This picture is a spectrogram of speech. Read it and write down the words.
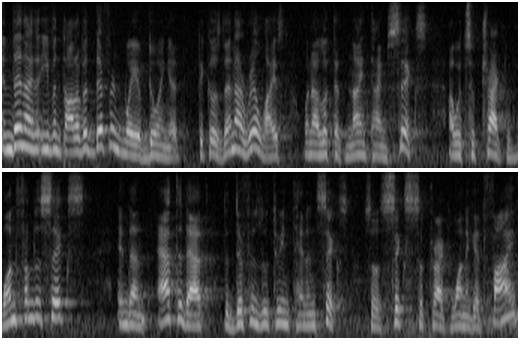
And then I even thought of a different way of doing it because then I realized when I looked at 9 times 6, I would subtract 1 from the 6 and then add to that the difference between 10 and 6. So 6 subtract 1 I get 5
